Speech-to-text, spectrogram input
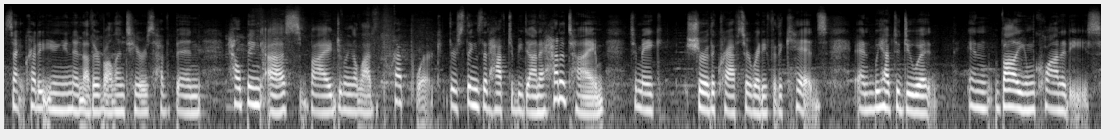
CENT Credit Union and other volunteers have been helping us by doing a lot of prep work. There's things that have to be done ahead of time to make sure the crafts are ready for the kids, and we have to do it in volume quantities.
